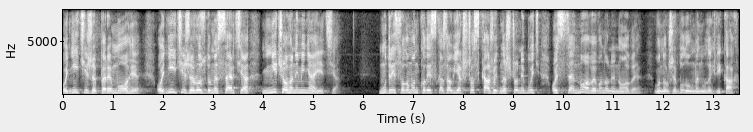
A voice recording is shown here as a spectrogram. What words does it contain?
одні й ті ж перемоги, одні й ті ж роздуми серця, нічого не міняється. Мудрий Соломон колись сказав: якщо скажуть на що-небудь, ось це нове, воно не нове. Воно вже було в минулих віках.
